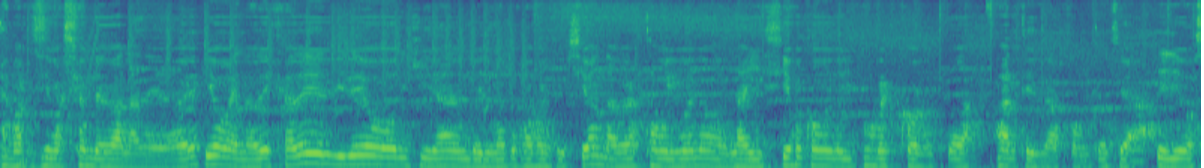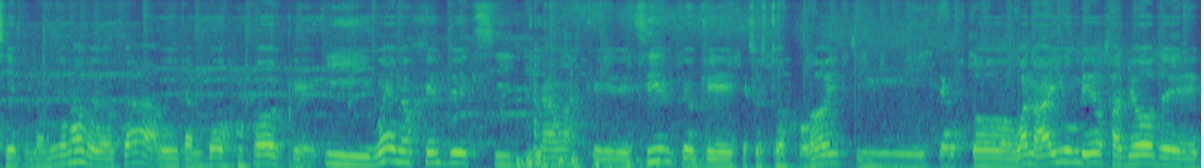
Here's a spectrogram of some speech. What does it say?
la participación de Balanero, ¿eh? Y bueno, dejaré el video original de Iluminatos a recepción, la verdad está muy bueno la edición, como lo hizo recortó las partes de la foto, o sea, te digo siempre lo mismo. Pero acá me encantó. Ok, y bueno gente, sin nada más que decir, creo que eso es todo por hoy. Si te gustó, bueno, hay un video salió de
